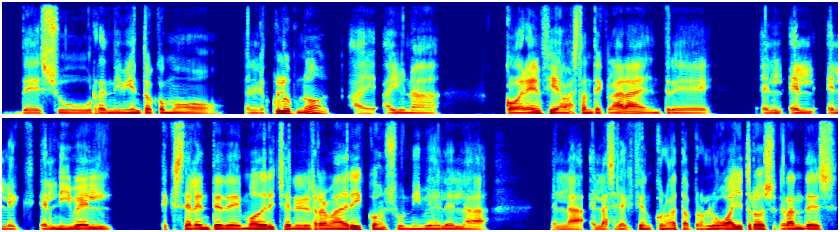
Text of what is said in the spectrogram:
de su rendimiento como en el club, ¿no? Hay, una coherencia bastante clara entre el, nivel excelente de Modric en el Real Madrid con su nivel en la, en la, en la selección croata. Pero luego hay otros grandes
